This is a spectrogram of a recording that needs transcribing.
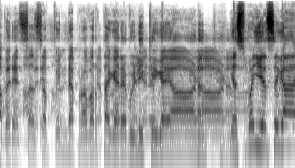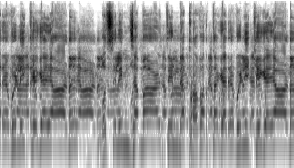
എസ് എഫിന്റെ പ്രവർത്തകരെ വിളിക്കുകയാണ്. എസ് വൈ എസുകാരെ വിളിക്കുകയാണ്. മുസ്ലിം ജമാഅത്തിന്റെ പ്രവർത്തകരെ വിളിക്കുകയാണ്.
